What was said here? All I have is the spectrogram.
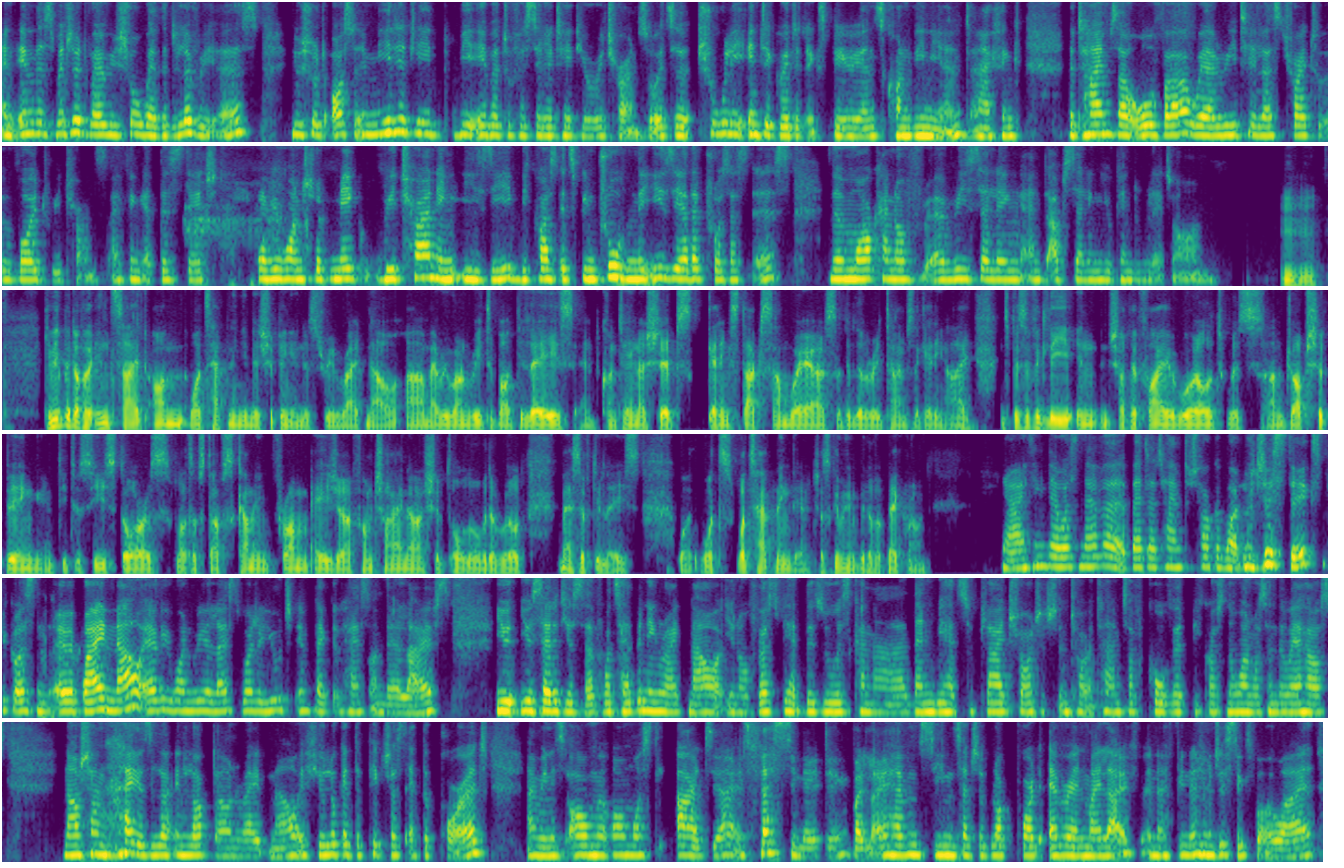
And in this widget where we show where the delivery is, you should also immediately be able to facilitate your return. So it's a truly integrated experience, convenient. And I think the times are over where retailers try to avoid returns. I think at this stage, everyone should make returning easy because it's been proven the easier that process is, the more kind of uh, reselling and upselling you can do later on. Mm-hmm. Give me a bit of an insight on what's happening in the shipping industry right now. Um, everyone reads about delays and container ships getting stuck somewhere, so delivery times are getting high. And specifically in, in Shopify world with um, drop shipping and D2C stores, lots of stuff's coming from Asia, from China, shipped all over the world. Massive delays. What, what's what's happening there? Just giving a bit of a background. Yeah, I think there was never a better time to talk about logistics because uh, by now everyone realized what a huge impact it has on their lives. You you said it yourself. What's happening right now? You know, first we had the Suez Canal, then we had supply shortage in times of COVID because no one was in the warehouse now Shanghai is lo- in lockdown right now. If you look at the pictures at the port, I mean, it's al- almost art. Yeah, it's fascinating. But I haven't seen such a block port ever in my life, and I've been in logistics for a while.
